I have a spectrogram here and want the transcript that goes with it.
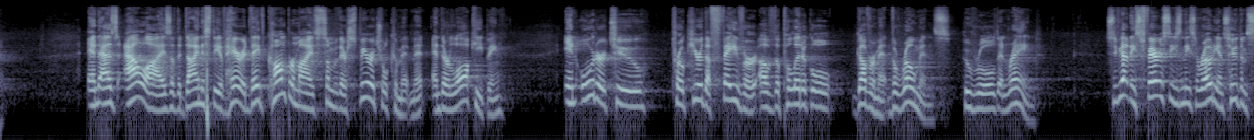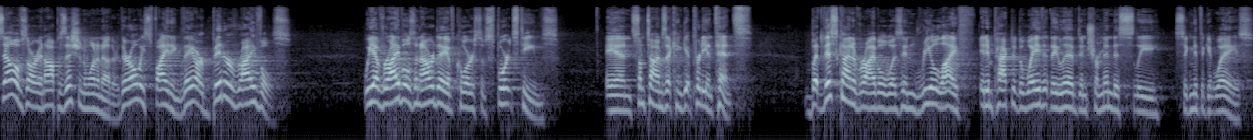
And as allies of the dynasty of Herod, they've compromised some of their spiritual commitment and their law keeping in order to procure the favor of the political government, the Romans who ruled and reigned. So you've got these Pharisees and these Herodians who themselves are in opposition to one another. They're always fighting, they are bitter rivals. We have rivals in our day, of course, of sports teams, and sometimes that can get pretty intense. But this kind of rival was in real life, it impacted the way that they lived in tremendously significant ways.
